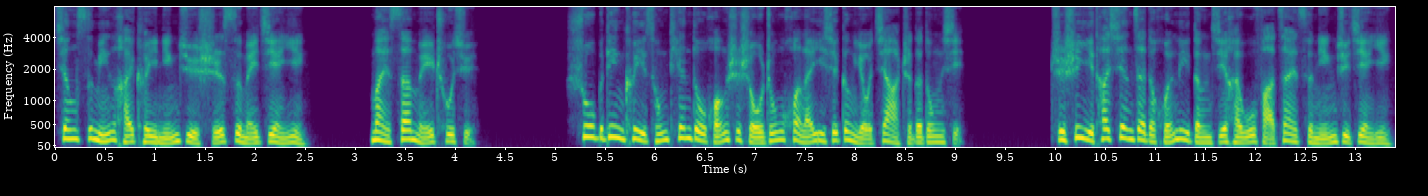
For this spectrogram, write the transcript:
江思明还可以凝聚十四枚剑印，卖三枚出去，说不定可以从天斗皇室手中换来一些更有价值的东西。只是以他现在的魂力等级，还无法再次凝聚剑印，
